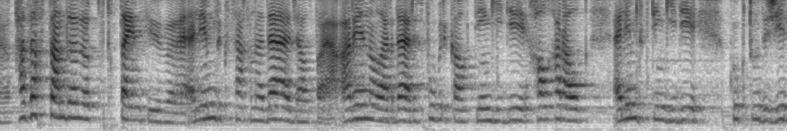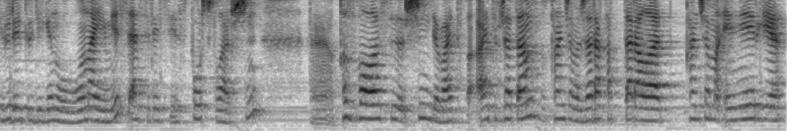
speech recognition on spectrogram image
Ә, қазақстанды құттықтаймын себебі. Әлемдік сахнада жалпы ареналарда республикалық деңгейде халықаралық әлемдік деңгейде көк туды желбірету деген ол оңай емес әсіресе спортшылар үшін. Ә, қыз баласы үшін деп айтып, айтып жатамыз. Қаншама жарақаттар алады қаншама энергия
